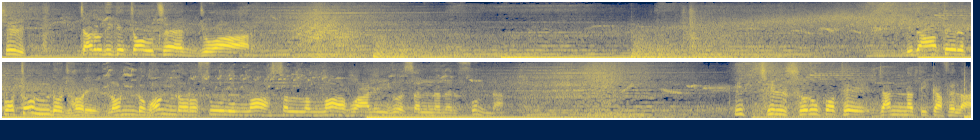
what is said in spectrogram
শির্ক চারদিকে চলছে এক জোয়ার। বিদাতের প্রচণ্ড ঝড়ে লন্ড ভন্ড রসুল্লাহ সাল্লাহ আলী সাল্লামের সুন্না পিচ্ছিল সরু পথে জান্নাতি কাফেলা।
